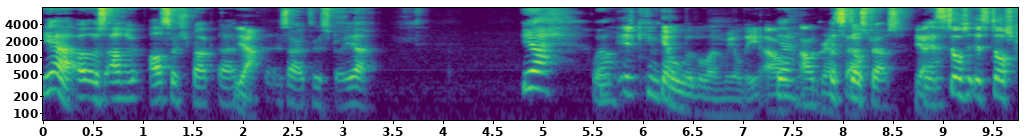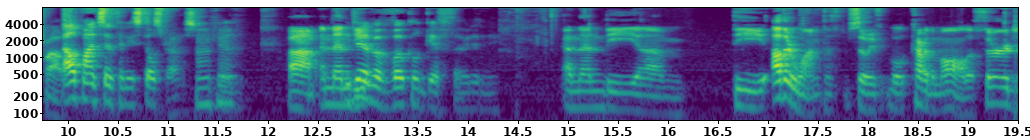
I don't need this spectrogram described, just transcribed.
Yeah. Oh, it was also also Sprach. Uh, Yeah. Zarathustra. Yeah. Yeah. Well, It can get a little unwieldy. I'll, Yeah, I'll grant it's that. still Strauss. yeah, it's still it's still Strauss. Alpine Symphony, still Strauss. Mhm. Yeah. um, and then He the, did have a vocal gift, though, didn't he? and then the um, the other one. the- So we've, we'll cover them all. The third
